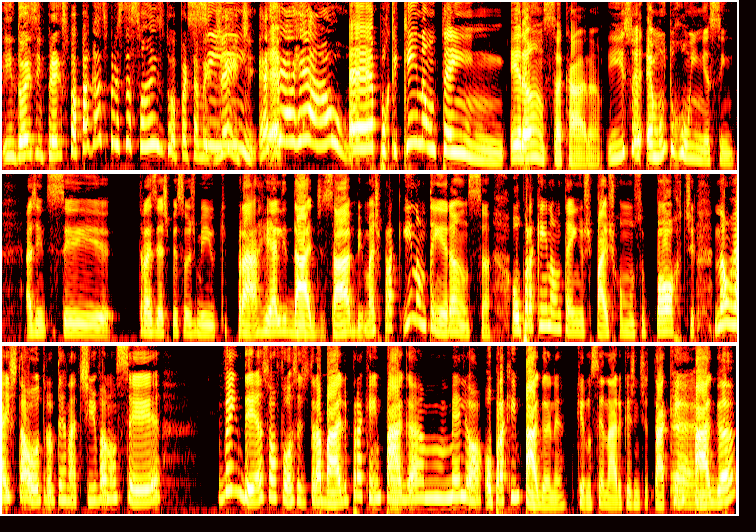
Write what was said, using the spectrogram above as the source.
em dois empregos para pagar as prestações do apartamento. Sim, Gente, essa é- é, a real. É, porque quem não tem herança, cara, e isso é, é muito ruim, assim, a gente ser trazer as pessoas meio que pra realidade, sabe? Mas pra quem não tem herança, ou pra quem não tem os pais como um suporte, não resta outra alternativa a não ser vender a sua força de trabalho pra quem paga melhor. Ou pra quem paga, né? Porque no cenário que a gente tá, quem É. paga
